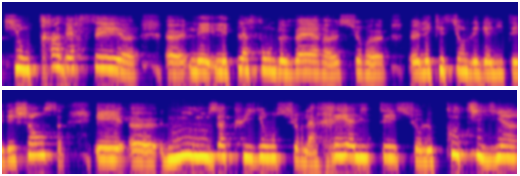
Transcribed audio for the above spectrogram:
qui ont traversé les, les, plafonds de verre sur les questions de l'égalité des chances. Et nous nous appuyons sur la réalité, sur le quotidien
